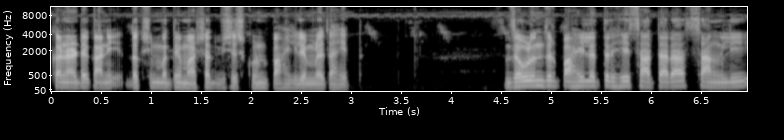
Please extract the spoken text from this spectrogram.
कर्नाटक आणि दक्षिण मध्य महाराष्ट्रात विशेष करून पाहायला मिळत आहेत. जवळून जर पाहिलं तर हे सातारा सांगली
